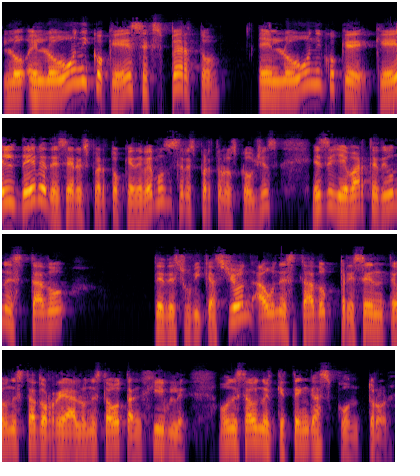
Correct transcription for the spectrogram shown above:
lo, en lo único que es experto, en lo único que, que él debe de ser experto, que debemos de ser expertos los coaches, es de llevarte de un estado de desubicación a un estado presente, a un estado real, a un estado tangible, a un estado en el que tengas control.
